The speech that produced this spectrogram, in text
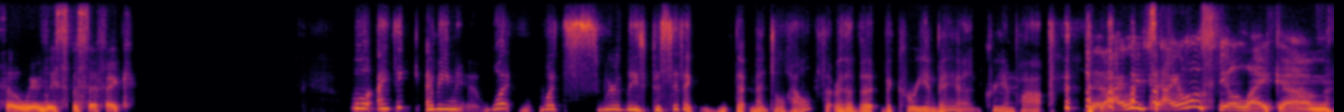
So weirdly specific. Well, I think I mean what what's weirdly specific that mental health or the the, the Korean band, Korean pop. that I would I almost feel like um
